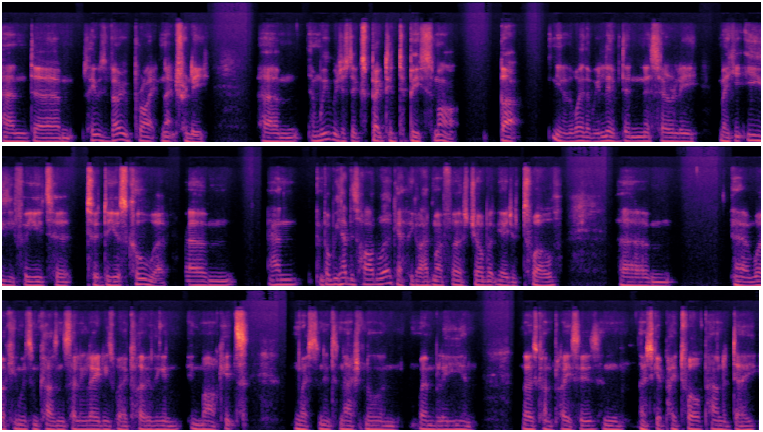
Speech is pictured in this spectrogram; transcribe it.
And um, so he was very bright naturally. Um, and we were just expected to be smart. But, you know, the way that we lived didn't necessarily make it easy for you to, to do your schoolwork. Um, and but we had this hard work ethic. I had my first job at the age of 12, um, uh, working with some cousins selling ladies' wear clothing in, in markets, Western International and Wembley and those kind of places. And I used to get paid £12 a day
